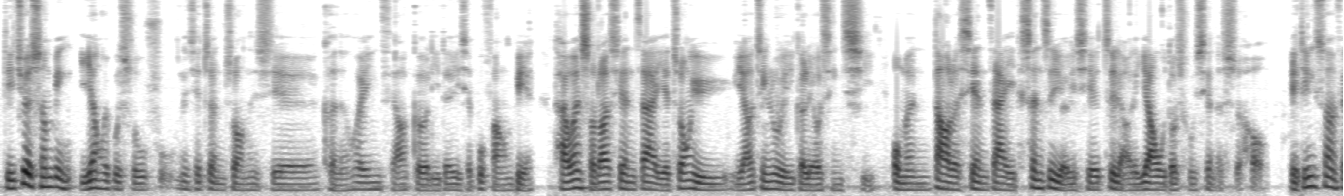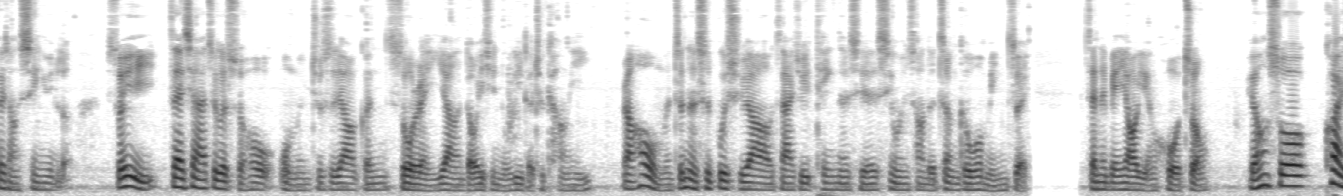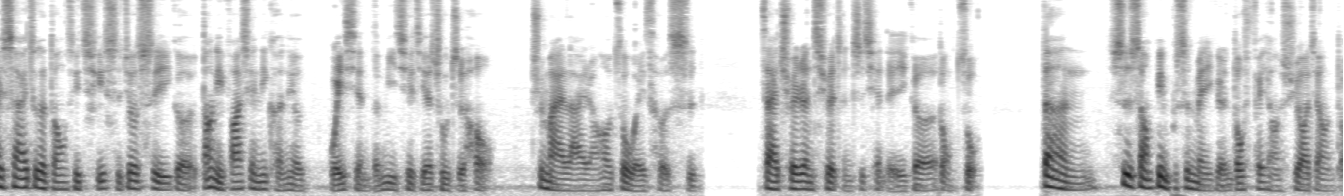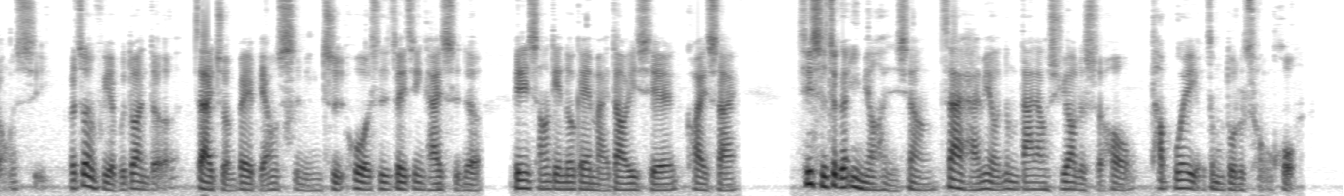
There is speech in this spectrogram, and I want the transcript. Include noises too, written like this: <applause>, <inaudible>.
的确，生病一样会不舒服，那些症状，那些可能会因此要隔离的一些不方便。台湾守到现在，也终于也要进入一个流行期。我们到了现在，甚至有一些治疗的药物都出现的时候，已经算非常幸运了。所以在现在这个时候，我们就是要跟所有人一样，都一起努力的去抗疫。然后，我们真的是不需要再去听那些新闻上的政客或名嘴。在那边妖言惑众，比方说快筛这个东西，其实就是一个当你发现你可能有危险的密切接触之后，去买来然后作为测试，在确认确诊之前的一个动作。但事实上，并不是每个人都非常需要这样的东西，而政府也不断的在准备，比方实名制，或者是最近开始的便利商店都可以买到一些快筛。其实这个疫苗很像，在还没有那么大量需要的时候，它不会有这么多的存货。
